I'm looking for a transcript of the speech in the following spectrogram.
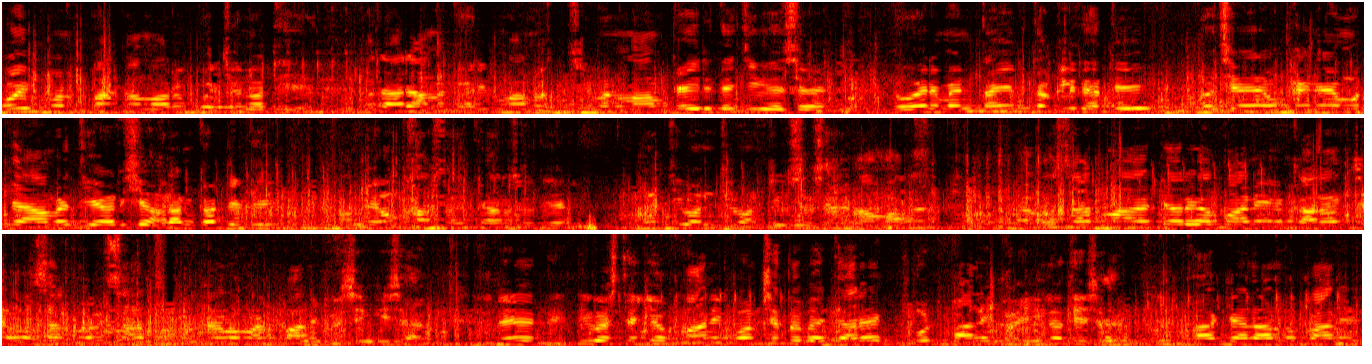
કોઈ પણ પાક અમારું બચ્યું નથી. અત્યારે અમે ગરીબ માણસ જીવનમાં કઈ રીતે જીવે છે ગવર્મેન્ટ ત્યાં તકલીફ હતી. પછી ઉઠાઈને એમ કે અમે જીઆરસી હેરાન કરતી હતી અમે શું ખાશે અત્યાર સુધી? જીવન જીવન જીવશે સાહેબ અમારે. વરસાદમાં અત્યારે પાણી, કારણ છે વરસાદ સાત માટે પાણી ઘૂસી ગઈ સાહેબ. બે દિવસ થઈ ગયો પાણી બંધ છે, તો બે ત્યારે ફૂટ પાણી કહી નથી સાહેબ. આ કેનાલનું પાણી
